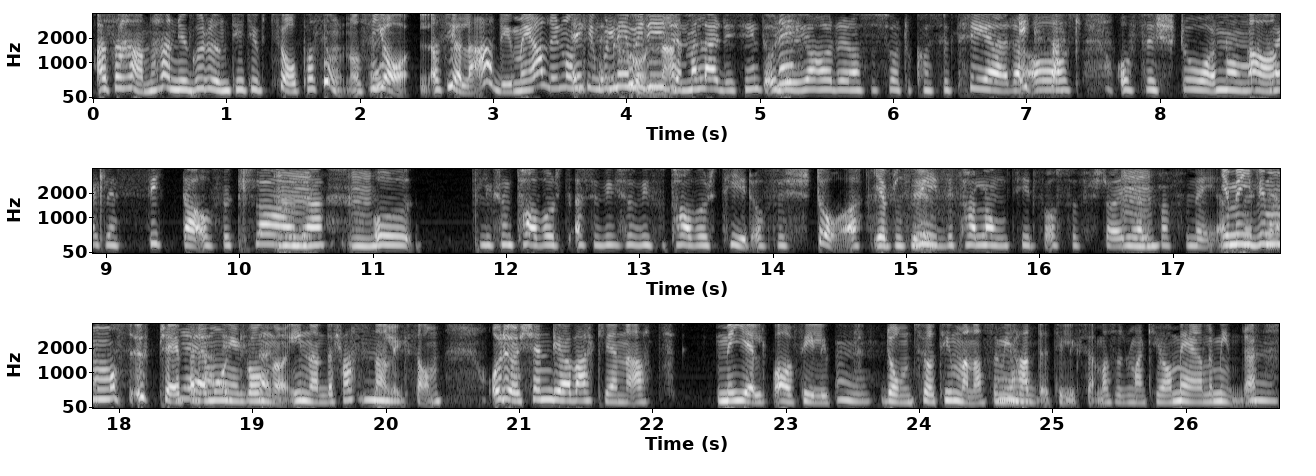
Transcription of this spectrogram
alltså han han ju gå runt till typ två personer. Så jag, alltså jag lärde ju mig aldrig någonting på Nej men det är lektionerna. den, man lärde sig inte och det, jag har redan så svårt att koncentrera Exakt. oss och förstå. Någon måste Ja. Mm, verkligen sitta och förklara och liksom ta vår, alltså vi, så vi får ta vår tid och förstå. Ja, precis. Vi, det tar lång tid för oss att förstå, i alla fall för mig. Ja men vi, verkligen. man måste upprepa Ja, det många exakt. gånger innan det fastnar liksom. Och då kände jag verkligen att med hjälp av Filip, Mm. de två timmarna som vi hade till exempel, alltså man kan ju ha mer eller mindre.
